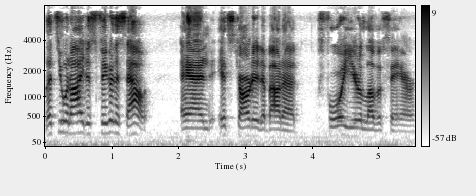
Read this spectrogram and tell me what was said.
Let's you and I just figure this out. And it started about a four year love affair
